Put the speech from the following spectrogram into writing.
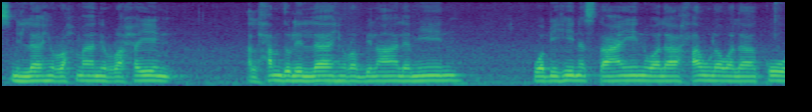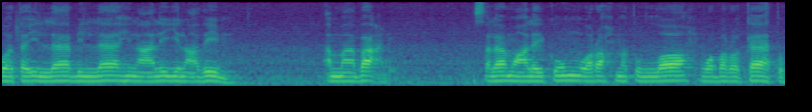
بسم الله الرحمن الرحيم الحمد لله رب العالمين وبه نستعين ولا حول ولا قوة إلا بالله العلي العظيم أما بعد السلام عليكم ورحمة الله وبركاته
